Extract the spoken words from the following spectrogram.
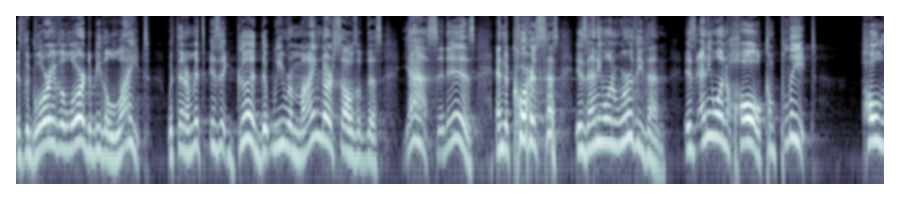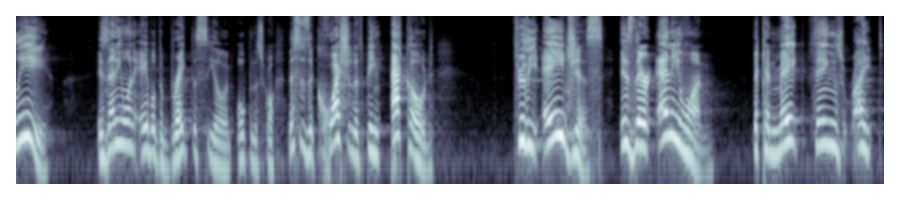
Is the glory of the Lord to be the light within our midst? Is it good that we remind ourselves of this? Yes, it is. And the chorus says, Is anyone worthy then? Is anyone whole, complete, holy? Is anyone able to break the seal and open the scroll? This is a question that's being echoed through the ages. Is there anyone that can make things right?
